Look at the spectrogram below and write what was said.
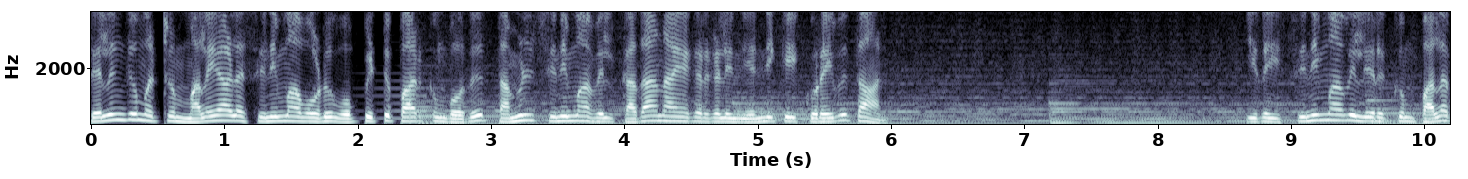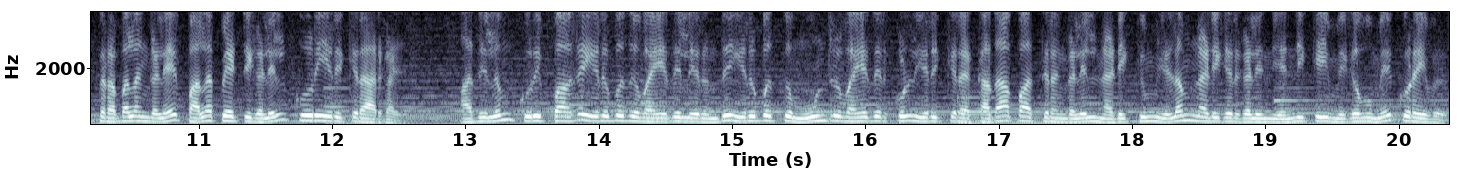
தெலுங்கு மற்றும் மலையாள சினிமாவோடு ஒப்பிட்டு பார்க்கும்போது தமிழ் சினிமாவில் கதாநாயகர்களின் எண்ணிக்கை குறைவு தான். இதை சினிமாவில் இருக்கும் பல பிரபலங்களே பல பேட்டிகளில் கூறியிருக்கிறார்கள். அதிலும் குறிப்பாக இருபது வயதில் இருந்து இருபத்து மூன்று வயதிற்குள் இருக்கிற கதாபாத்திரங்களில் நடிக்கும் இளம் நடிகர்களின் எண்ணிக்கை மிகவுமே குறைவு.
